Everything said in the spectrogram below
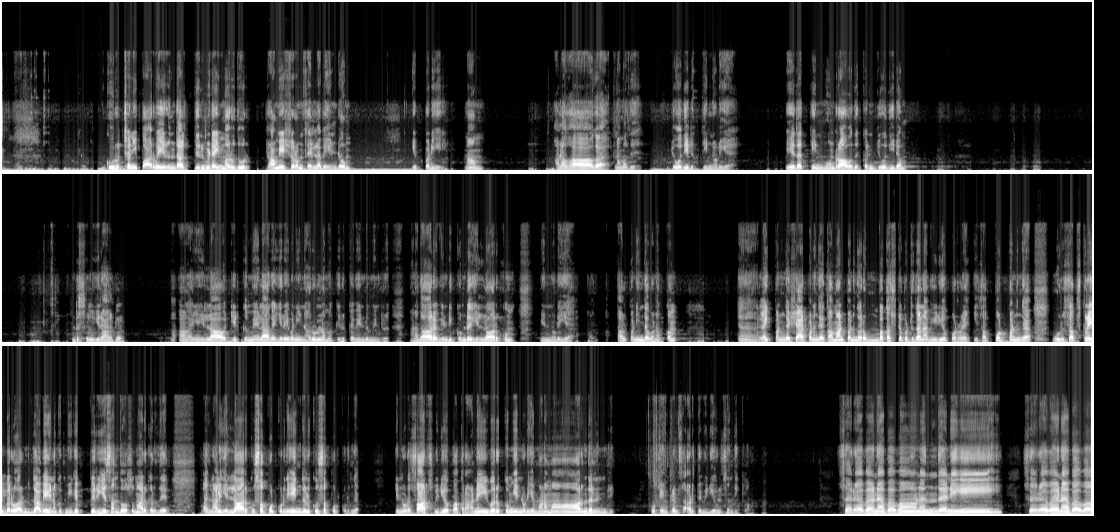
குரு சனி பார்வை இருந்தால் திருவிடை மருதூர் ராமேஸ்வரம் செல்ல வேண்டும். இப்படி நாம் அழகாக நமது ஜோதிடத்தினுடைய வேதத்தின் மூன்றாவது கண் ஜோதிடம் என்று சொல்கிறார்கள். எல்லாவற்றிற்கும் மேலாக இறைவனின் அருள் நமக்கு இருக்க வேண்டும் என்று மனதார வேண்டிக்கொண்டு எல்லாருக்கும் என்னுடைய தாழ்பணிந்த வணக்கம். லைக் பண்ணுங்கள் ஷேர் பண்ணுங்கள் கமெண்ட் பண்ணுங்கள் ரொம்ப கஷ்டப்பட்டு தான் நான் வீடியோ போடுறேன். சப்போர்ட் பண்ணுங்கள் ஒரு சப்ஸ்கிரைபர் வந்தாவே எனக்கு மிகப்பெரிய சந்தோஷமாக இருக்கிறது. அதனால் எல்லாருக்கும் சப்போர்ட் கொடுங்க எங்களுக்கும் சப்போர்ட் கொடுங்க. என்னோடய ஷார்ட்ஸ் வீடியோ பார்க்குற அனைவருக்கும் என்னுடைய மனமார்ந்த நன்றி. ஓகேங்க ஃப்ரெண்ட்ஸ் அடுத்த வீடியோவில் சந்திக்கலாம். சரவணபவானந்தனே சரவணபவானந்தனே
